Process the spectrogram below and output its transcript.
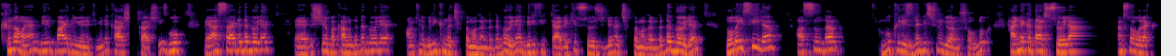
kınamayan bir Biden yönetimiyle karşı karşıyayız. Bu Beyaz Saray'da da böyle, e, Dışişleri Bakanlığı'nda da böyle, Antony Blinken'ın açıklamalarında da böyle, briefinglerdeki sözcülerin açıklamalarında da böyle. Dolayısıyla aslında bu krizde biz şunu görmüş olduk. Her ne kadar söylemsel olarak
